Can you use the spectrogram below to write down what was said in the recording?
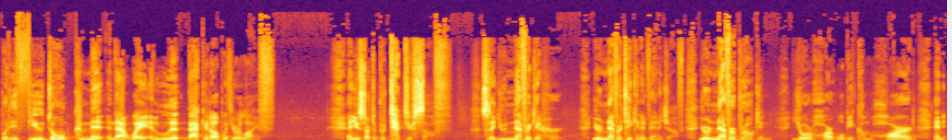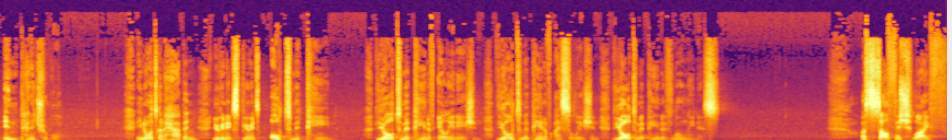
But if you don't commit in that way and back it up with your life, and you start to protect yourself so that you never get hurt, you're never taken advantage of, you're never broken, your heart will become hard and impenetrable. And you know what's going to happen? You're going to experience ultimate pain. The ultimate pain of alienation, the ultimate pain of isolation, the ultimate pain of loneliness. A selfish life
